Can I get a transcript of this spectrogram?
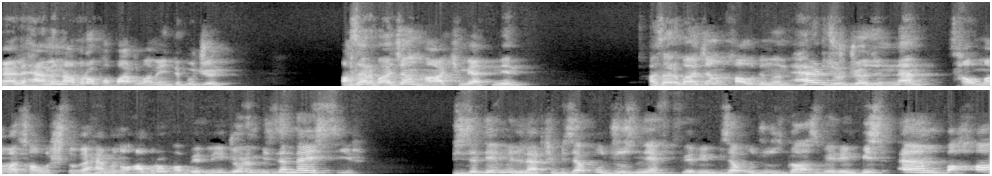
Bəli, həmin Avropa Parlamenti bu gün Azərbaycan hakimiyyətinin Azərbaycan xalqının hər cür gözündən salmağa çalışdığı həmin o Avropa Birliyi görün bizdən nə istəyir? Bizə demirlər ki, bizə ucuz neft verin, bizə ucuz qaz verin. Biz ən baha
